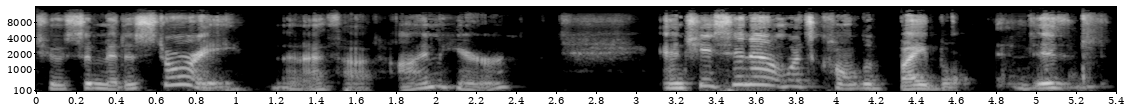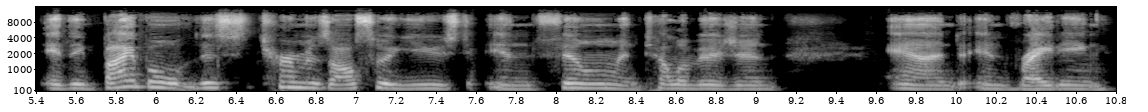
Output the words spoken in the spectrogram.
to submit a story." And I thought, "I'm here." And she sent out what's called a Bible. The, the Bible, this term is also used in film and television and in writing,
